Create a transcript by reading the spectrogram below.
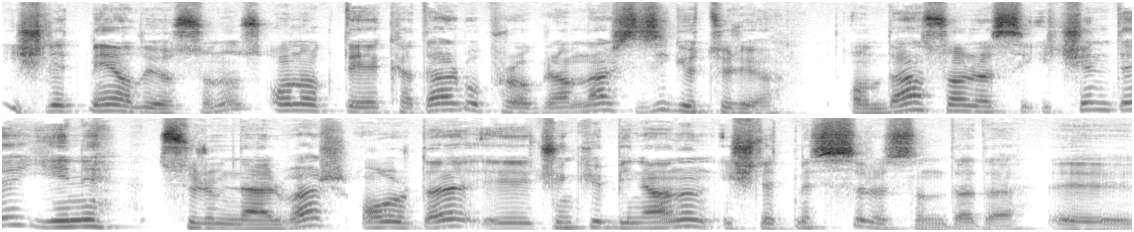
işletmeye alıyorsunuz. O noktaya kadar bu programlar sizi götürüyor. Ondan sonrası için de yeni sürümler var. Orada e, çünkü binanın işletmesi sırasında da e,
